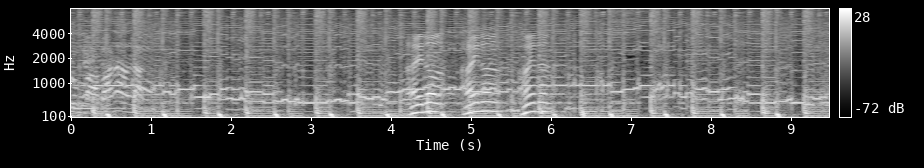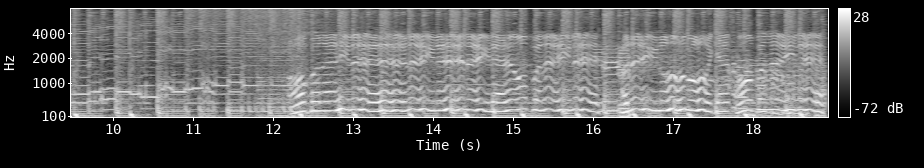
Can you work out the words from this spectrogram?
kaplumbağa bana anlat. Hayran, hayran, hayran. Ab leyle, leyle, leyle, ab leyle, leyla noge, ab leyle,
